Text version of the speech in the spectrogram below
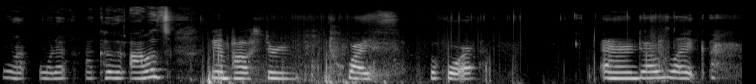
what? What? Uh, because I was the imposter twice before. And I was like,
